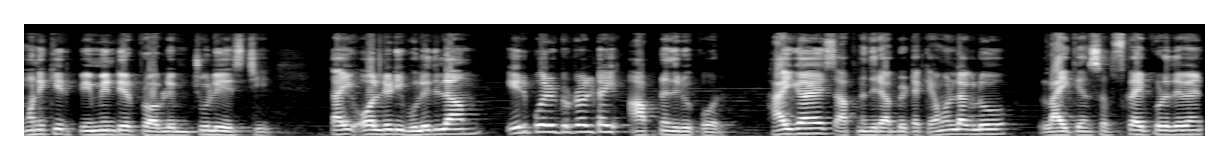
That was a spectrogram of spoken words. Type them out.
অনেকের পেমেন্টের প্রবলেম চলে এসছে। তাই অলরেডি বলে দিলাম, এরপরে টোটালটাই আপনাদের উপর। হাই গায়েস আপনাদের আপডেটটা কেমন লাগল? লাইক অ্যান্ড সাবস্ক্রাইব করে দেবেন।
